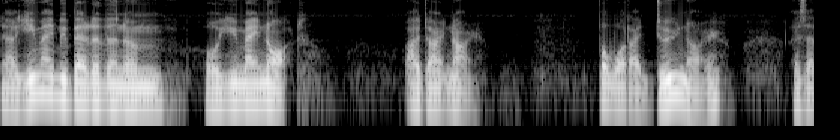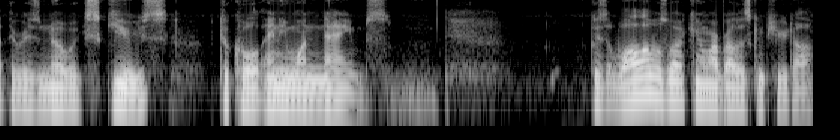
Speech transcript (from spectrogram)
Now, you may be better than them or you may not. I don't know. But what I do know is that there is no excuse to call anyone names. Because while I was working on my brother's computer,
